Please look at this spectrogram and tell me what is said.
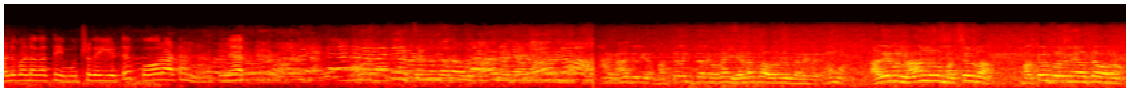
அலுவலகத்தை முற்றுகையிட்டு போராட்டம் நடத்தினர். மக்களுக்கு தலைவர் எனக்கு அவர்கள் தலைவர். ஆமா. அதே மாதிரி நாங்களும் மக்கள் தான் மக்கள் பிரதிநிதியாக தான் வரோம்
